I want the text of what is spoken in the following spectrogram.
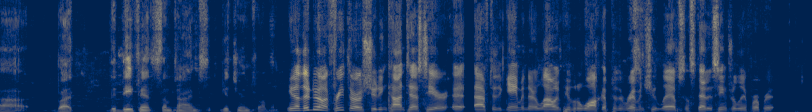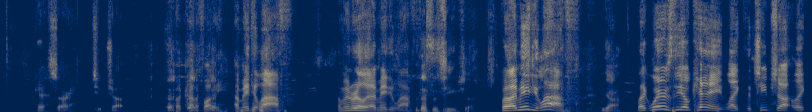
Uh, but the defense sometimes gets you in trouble. You know, they're doing a free throw shooting contest here uh, after the game, and they're allowing people to walk up to the rim and shoot layups. Instead, it seems really appropriate. Okay, sorry, cheap shot, but kind of funny. I made you laugh. I mean, really, I made you laugh. That's a cheap shot. But I made you laugh. Yeah. Like, where's the okay? Like the cheap shot. Like,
